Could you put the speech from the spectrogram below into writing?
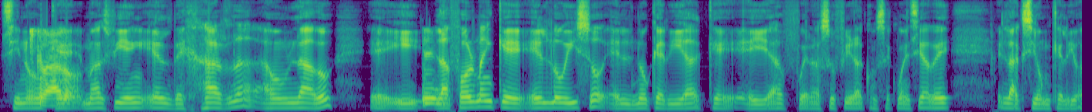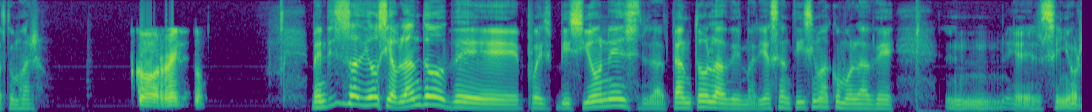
Sino que más bien el dejarla a un lado eh, y la forma en que él lo hizo, él no quería que ella fuera a sufrir la consecuencia de la acción que él iba a tomar. Correcto. Benditos a Dios y hablando de pues visiones, tanto la de María Santísima como la de mm, el Señor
